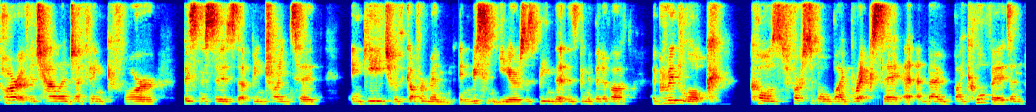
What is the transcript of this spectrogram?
part of the challenge i think for businesses that have been trying to engage with government in recent years has been that there's been a bit of a, a gridlock caused first of all by Brexit and now by COVID. And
